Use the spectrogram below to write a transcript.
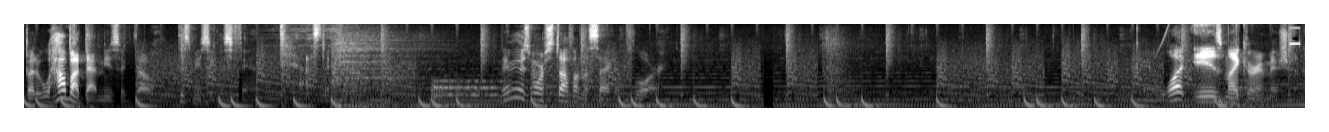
But how about that music, though? This music is fantastic. Maybe there's more stuff on the second floor. What is my current mission?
